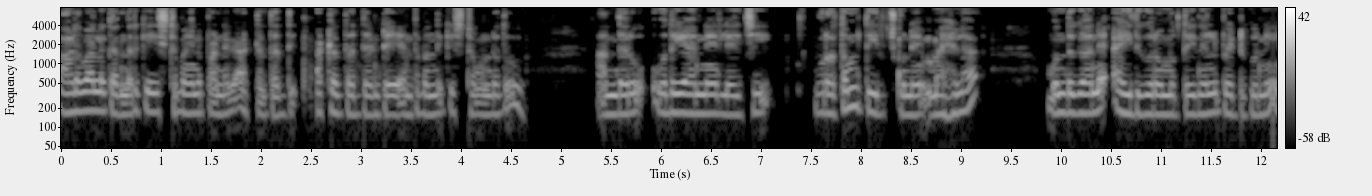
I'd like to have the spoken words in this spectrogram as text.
ఆడవాళ్ళకి అందరికీ ఇష్టమైన పండుగ అట్ల తద్ది. అట్ల తద్ది అంటే ఎంతమందికి ఇష్టం ఉండదు? అందరూ ఉదయాన్నే లేచి వ్రతం తీర్చుకునే మహిళ ముందుగానే ఐదుగురు ముత్తైదులను పెట్టుకుని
